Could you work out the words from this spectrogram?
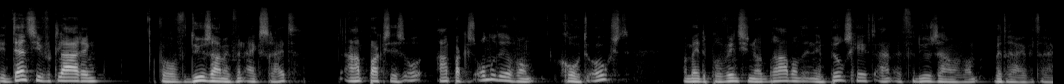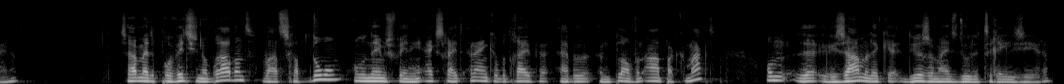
intentieverklaring voor verduurzaming van. De aanpak is, aanpak is onderdeel van Grote Oogst, waarmee de provincie Noord-Brabant een impuls geeft aan het verduurzamen van bedrijventerreinen. Samen met de provincie Noord-Brabant, Waterschap Dommel, ondernemersvereniging Extraheid en enkele bedrijven hebben we een plan van aanpak gemaakt om de gezamenlijke duurzaamheidsdoelen te realiseren.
